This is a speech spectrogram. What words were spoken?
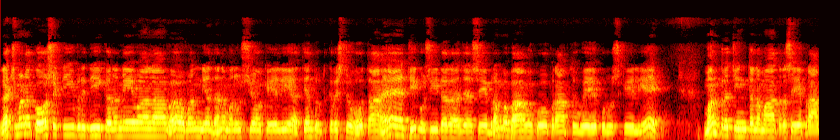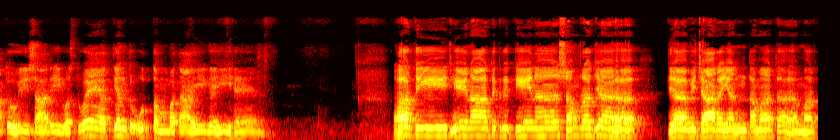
लक्ष्मण कोश की वृद्धि करने वाला वह वन्य धन मनुष्यों के लिए अत्यंत उत्कृष्ट होता है। ठीक उसी तरह जैसे ब्रह्म भाव को प्राप्त हुए पुरुष के लिए मंत्र चिंतन मात्र से प्राप्त हुई सारी वस्तुएँ अत्यंत उत्तम बताई गई है। अर्थीजेनार्थकृत्येन संव्रज त्यविचारयन्तमर्थमर्थ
